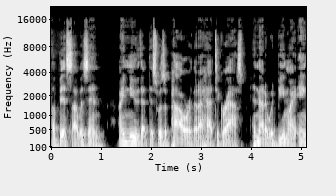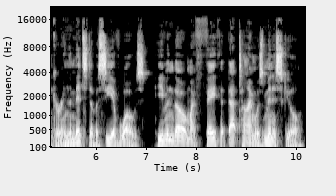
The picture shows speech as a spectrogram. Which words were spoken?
abyss I was in, I knew that this was a power that I had to grasp, and that it would be my anchor in the midst of a sea of woes. Even though my faith at that time was minuscule,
